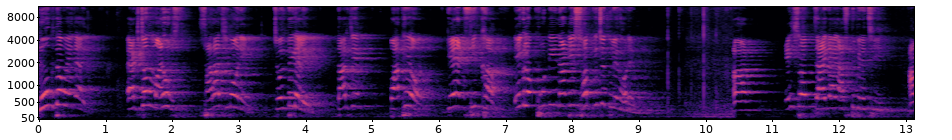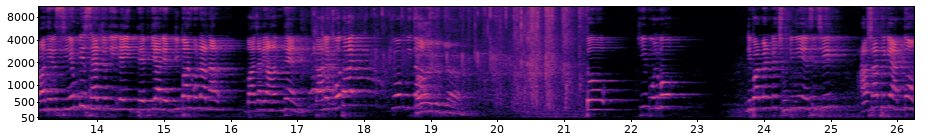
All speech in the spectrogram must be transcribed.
মুগ্ধ হয়ে যাই। একজন মানুষ সারা জীবনে চলতে গেলে তার যে পাথেয় জ্ঞান, শিক্ষা, এগুলো খুঁটি নাটি সব কিছু তুলে ধরেন। আর এই সব জায়গায় আসতে পেরেছি। আমাদের সিএমডি স্যার যদি এই দেবগিয়ারের ডিপার্টমেন্টটা না বাজারে আনতেন তাহলে কোথায় যোগ দিতাম? তো কি বলব? ডিপার্টমেন্টে ছুটি নিয়ে এসেছি আশা থেকে একদম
